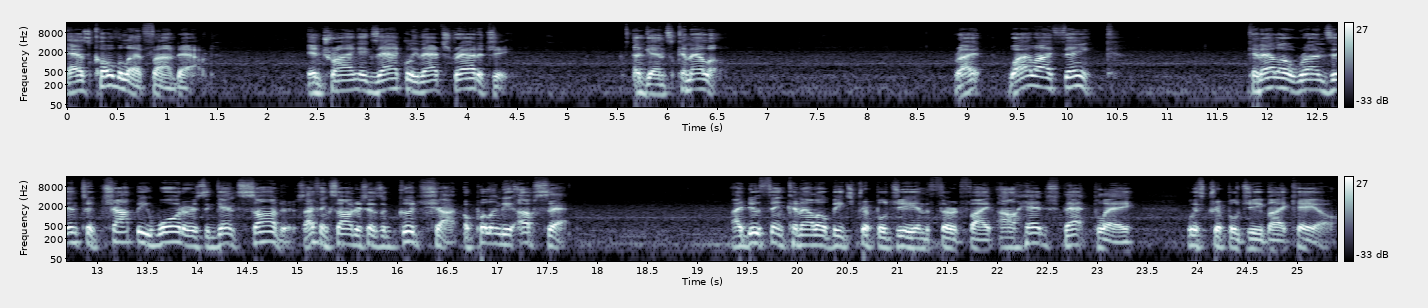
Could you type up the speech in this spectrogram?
as Kovalev found out, in trying exactly that strategy against Canelo. Right? While I think Canelo runs into choppy waters against Saunders, I think Saunders has a good shot of pulling the upset. I do think Canelo beats Triple G in the third fight. I'll hedge that play with Triple G by KO.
